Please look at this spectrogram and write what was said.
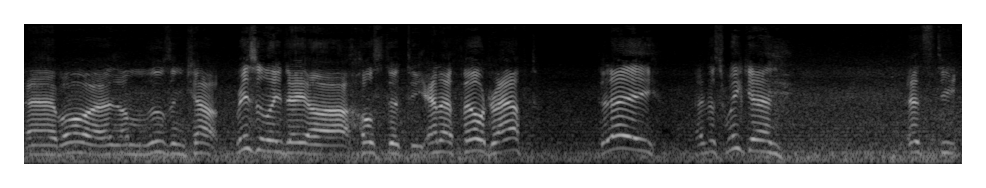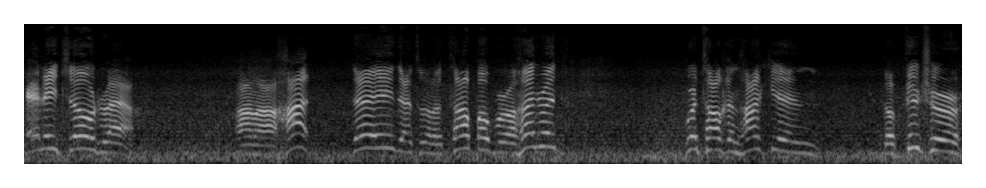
and boy, I'm losing count. Recently, they uh, hosted the NFL draft. Today and this weekend, it's the NHL draft on a hot day that's going to top over 100. We're talking hockey and the future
